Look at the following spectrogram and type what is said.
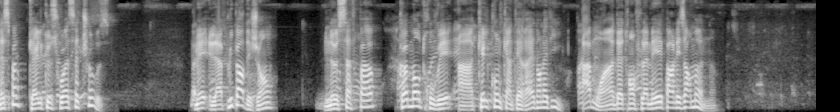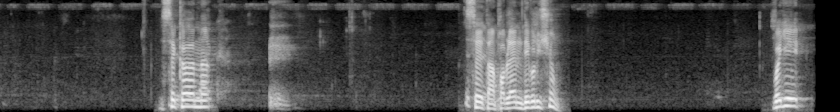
n'est-ce pas? Quelle que soit cette chose. Mais la plupart des gens ne savent pas comment trouver un quelconque intérêt dans la vie, à moins d'être enflammés par les hormones. C'est comme... C'est un problème d'évolution. Voyez,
